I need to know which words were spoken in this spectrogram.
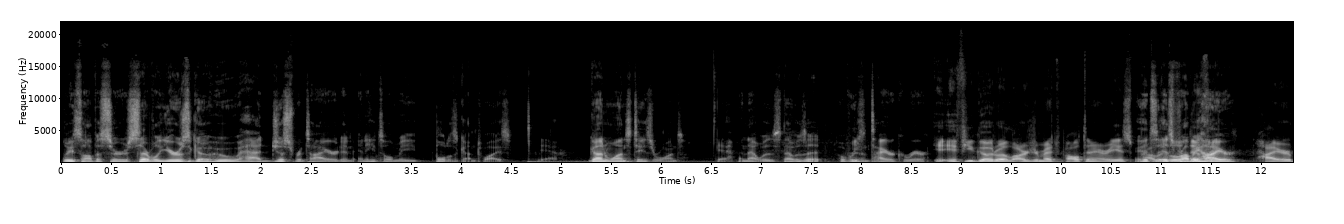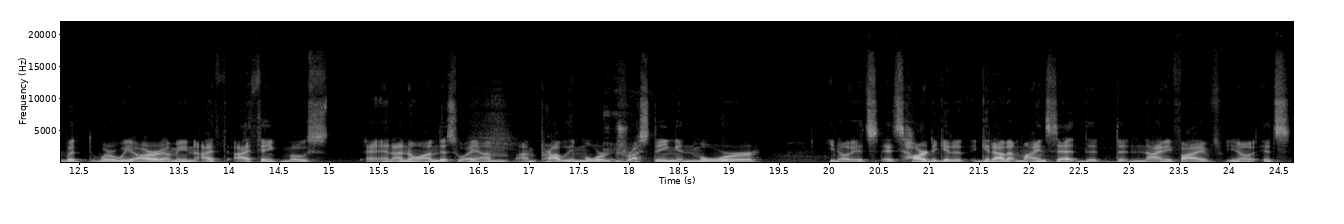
police officer several years ago who had just retired, and, and he told me he pulled his gun twice. Yeah. Gun once, taser once. Yeah. And that was that was it over his entire career. if you go to a larger metropolitan area, it's probably, It's- it's probably higher. Higher, but where we are, I mean, I th- I think most, and I know I'm this way. I'm I'm probably more trusting and more, you know, it's it's hard to get it get out of that mindset that that 95, you know, it's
